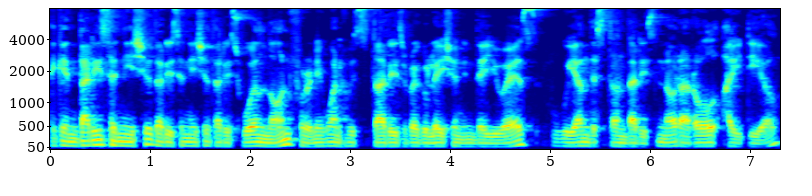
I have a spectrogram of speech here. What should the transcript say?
again, that is an issue. That is an issue that is well known for anyone who studies regulation in the US. We understand that it's not at all ideal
